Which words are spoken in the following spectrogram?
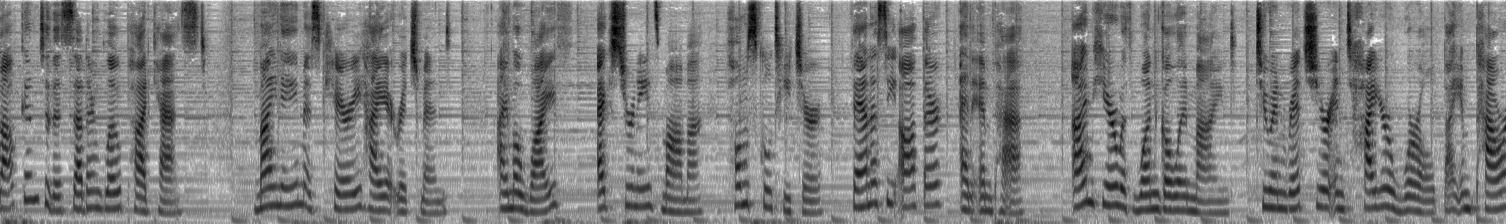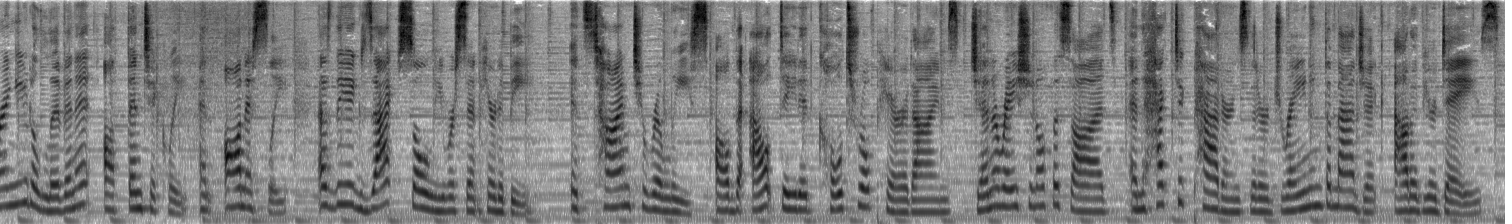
Welcome to the Southern Glow podcast. My name is Carrie Hyatt Richmond. I'm a wife, extra needs mama, homeschool teacher, fantasy author, and empath. I'm here with one goal in mind to enrich your entire world by empowering you to live in it authentically and honestly as the exact soul you were sent here to be. It's time to release all the outdated cultural paradigms, generational facades, and hectic patterns that are draining the magic out of your days.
